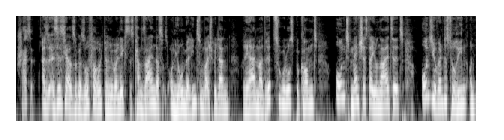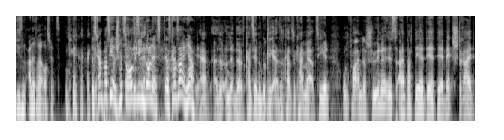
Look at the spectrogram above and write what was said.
scheiße. Also es ist ja sogar so verrückt, wenn du überlegst, es kann sein, dass Union Berlin zum Beispiel dann Real Madrid zugelost bekommt und Manchester United und Juventus Turin und die sind alle drei auswärts. Das kann passieren. Spielst zu Hause gegen Donetsk. Das kann sein, ja. Ja, also und das kannst du ja nun wirklich, also das kannst du keinem mehr erzählen. Und vor allem das Schöne ist einfach der, der, der Wettstreit.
